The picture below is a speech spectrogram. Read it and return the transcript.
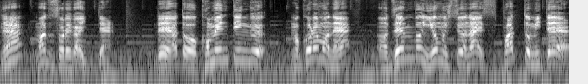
ね？まずそれが1点。で、あと、コメンティング。まあ、これもね、全文読む必要ないです。パッと見て、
